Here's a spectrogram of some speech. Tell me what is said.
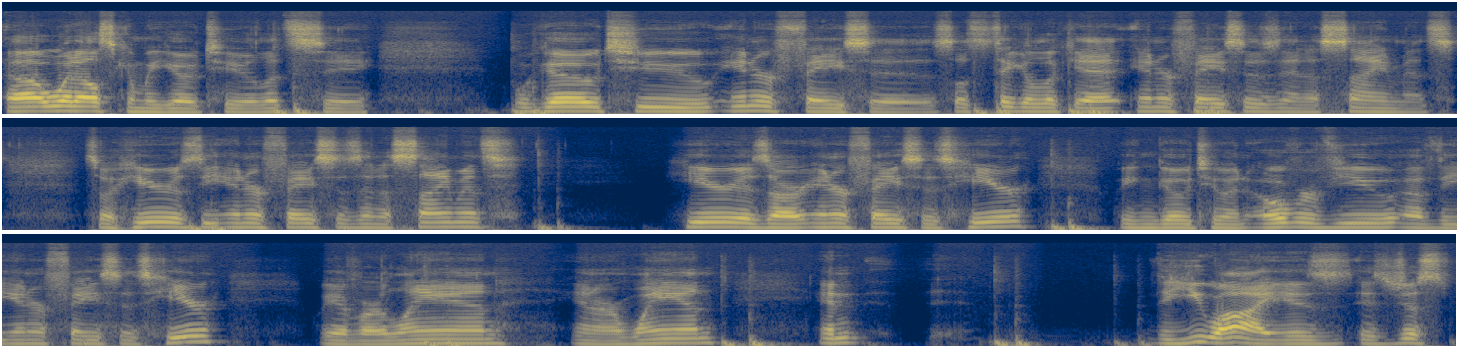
Uh, what else can we go to? Let's see. We'll go to interfaces. Let's take a look at interfaces and assignments. So here is the interfaces and assignments. Here is our interfaces here. We can go to an overview of the interfaces here. We have our LAN and our WAN. And the UI is, is just,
